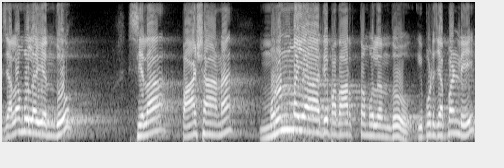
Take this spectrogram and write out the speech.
జలములయందు శిల పాషాణ మృణ్మయాది పదార్థములందు. ఇప్పుడు చెప్పండి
